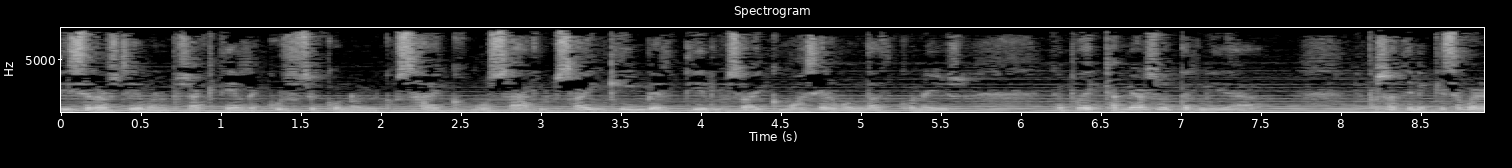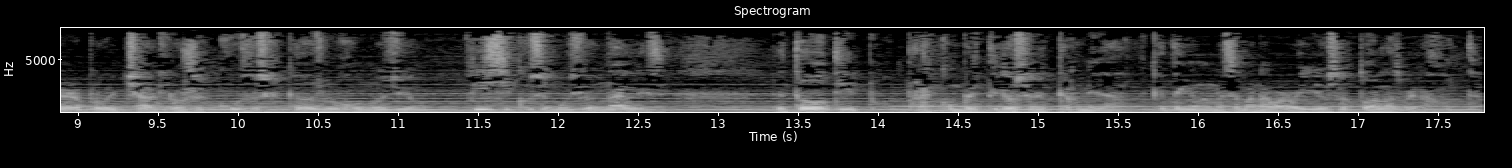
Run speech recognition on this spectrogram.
Dice la hostia, una persona que tiene recursos económicos, sabe cómo usarlos, sabe en qué invertirlos, sabe cómo hacer bondad con ellos, que puede cambiar su eternidad. La persona tiene que saber aprovechar los recursos que cada uno nos dio, físicos, emocionales, de todo tipo, para convertirlos en eternidad. Que tengan una semana maravillosa todas las verajotas.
